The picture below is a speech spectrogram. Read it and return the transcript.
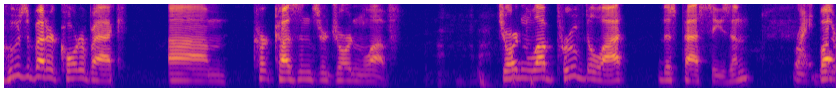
who's a better quarterback? Um, Kirk Cousins or Jordan Love? Jordan Love proved a lot this past season. Right. But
